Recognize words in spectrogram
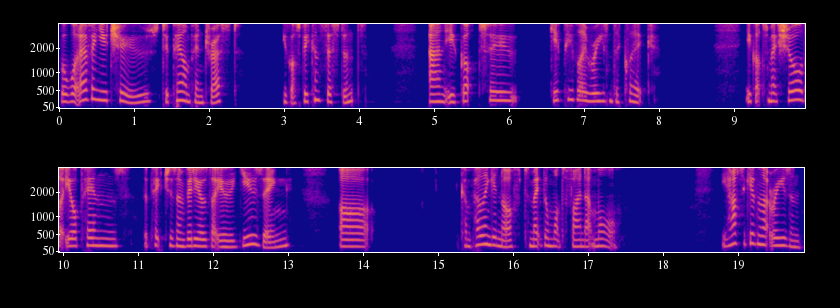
But whatever you choose to pin on Pinterest, you've got to be consistent and you've got to give people a reason to click. You've got to make sure that your pins, the pictures and videos that you're using, are compelling enough to make them want to find out more. You have to give them that reason.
